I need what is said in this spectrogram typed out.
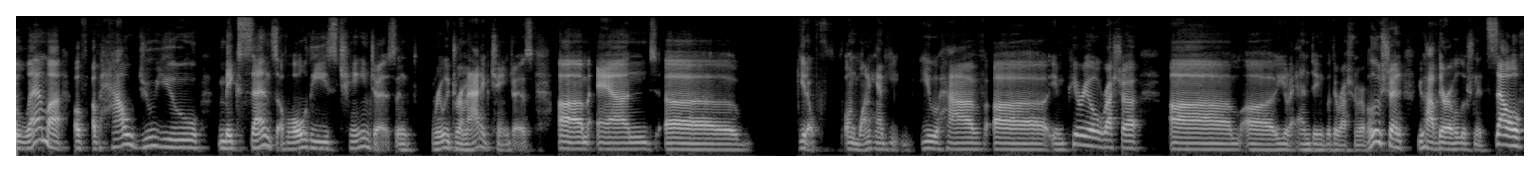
dilemma of, of how do you make sense of all these changes and really dramatic changes. Um, and uh, you know, on one hand, you have uh, Imperial Russia, um, uh, you know, ending with the Russian Revolution. You have the revolution itself,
